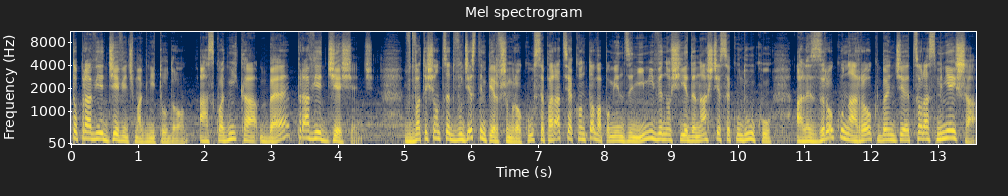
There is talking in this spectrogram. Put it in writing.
to prawie 9 magnitudo, a składnika B prawie 10. W 2021 roku separacja kątowa pomiędzy nimi wynosi 11 sekund łuku, ale z roku na rok będzie coraz mniejsza,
